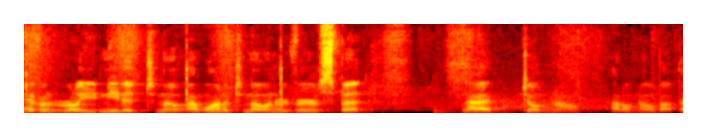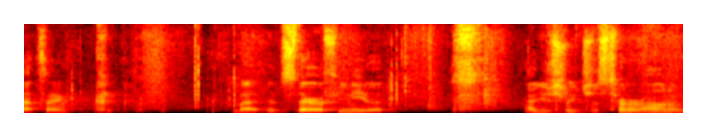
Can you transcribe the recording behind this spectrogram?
haven't really needed to mow, I wanted to mow in reverse, but I don't know. I don't know about that thing. But it's there if you need it. I usually just turn around and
